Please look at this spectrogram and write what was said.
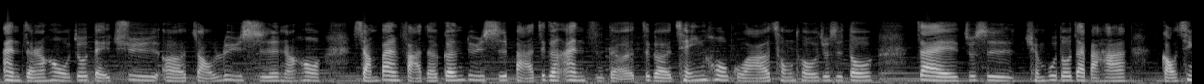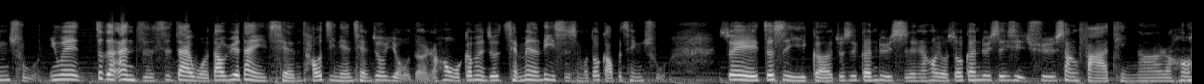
案子，然后我就得去呃找律师，然后想办法的跟律师把这个案子的这个前因后果啊，从头就是都在就是全部都在把它。搞清楚，因为这个案子是在我到约旦以前好几年前就有的，然后我根本就前面的历史什么都搞不清楚，所以这是一个就是跟律师，然后有时候跟律师一起去上法庭啊，然后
